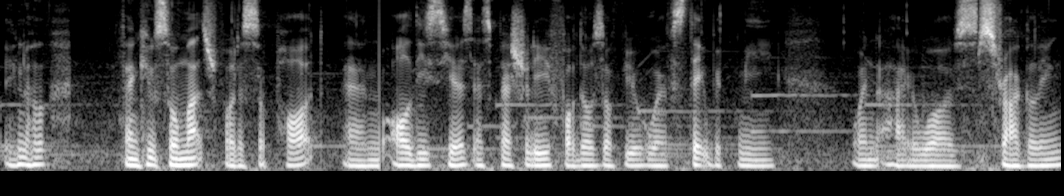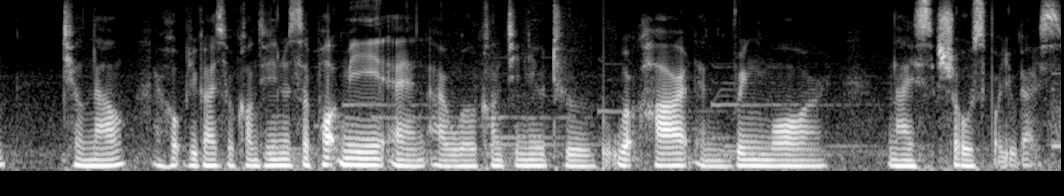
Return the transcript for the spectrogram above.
you know. Thank you so much for the support and all these years, especially for those of you who have stayed with me when I was struggling till now. I hope you guys will continue to support me and I will continue to work hard and bring more nice shows for you guys.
